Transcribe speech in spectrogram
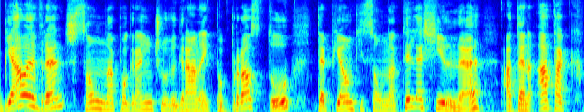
Białe wręcz są na pograniczu wygranej. Po prostu te pionki są na tyle silne, a ten atak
